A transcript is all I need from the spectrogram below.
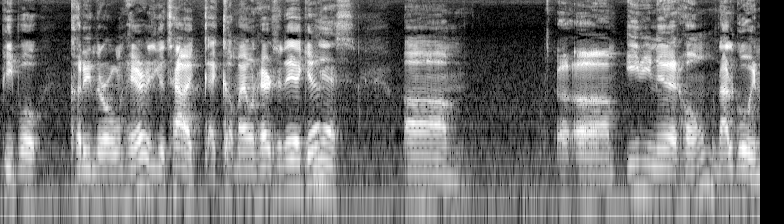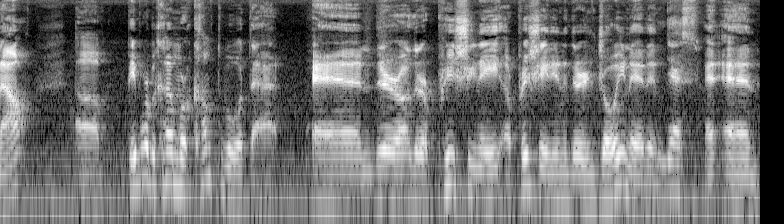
People cutting their own hair. You can tell I, I cut my own hair today again. yes, Um, uh, um, eating it at home, not going out. Uh, people are becoming more comfortable with that, and they're uh, they're appreciating appreciating it. They're enjoying it, and Yes. and, and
